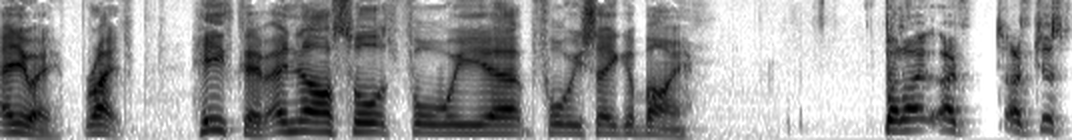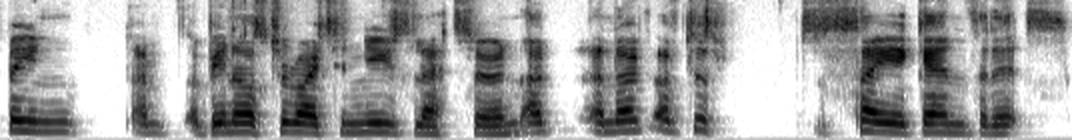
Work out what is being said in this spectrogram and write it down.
Anyway, right, Heathcliff. Any last thoughts before we uh, before we say goodbye? Well, I, have I've just been i have been asked to write a newsletter, and I, and I, I've just say again that it's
